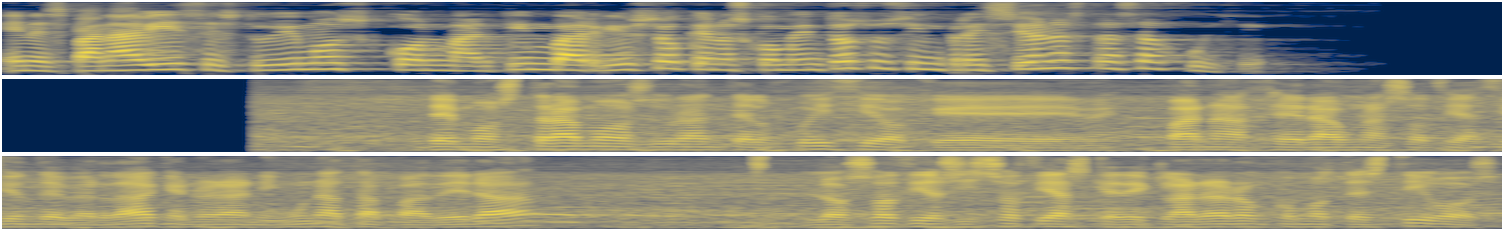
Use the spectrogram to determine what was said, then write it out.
En Spanavis estuvimos con Martín Barriuso que nos comentó sus impresiones tras el juicio. Demostramos durante el juicio que Panag era una asociación de verdad, que no era ninguna tapadera. Los socios y socias que declararon como testigos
